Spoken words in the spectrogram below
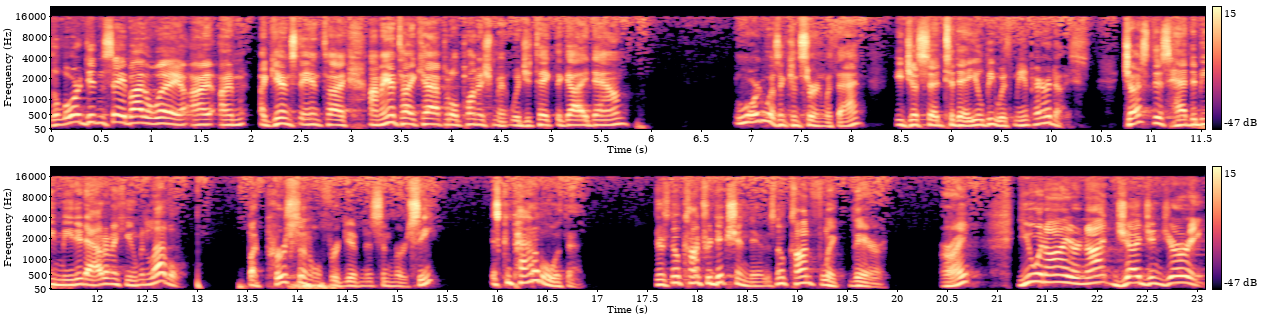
The Lord didn't say, by the way, I, am against anti, I'm anti-capital punishment. Would you take the guy down? The Lord wasn't concerned with that. He just said, today you'll be with me in paradise. Justice had to be meted out on a human level. But personal forgiveness and mercy is compatible with that. There's no contradiction there. There's no conflict there. All right? You and I are not judge and jury.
